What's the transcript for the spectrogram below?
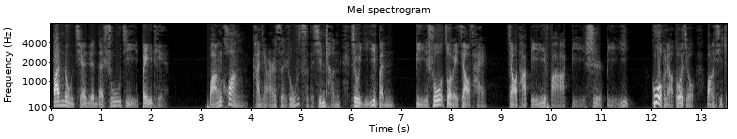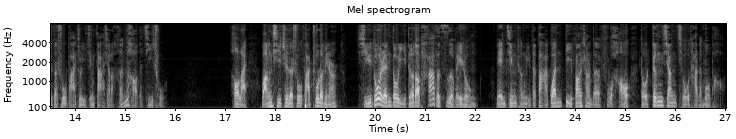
翻弄前人的书记碑帖。王旷看见儿子如此的心诚，就以一本笔说作为教材，教他笔法、笔势、笔意。过不了多久，王羲之的书法就已经打下了很好的基础。后来，王羲之的书法出了名，许多人都以得到他的字为荣，连京城里的大官、地方上的富豪都争相求他的墨宝。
